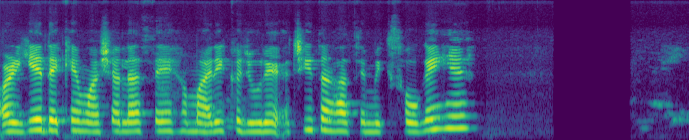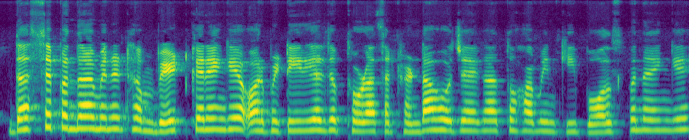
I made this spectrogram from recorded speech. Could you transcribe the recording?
और ये देखें, माशाल्लाह से हमारी खजूरें अच्छी तरह से मिक्स हो गई हैं। दस से पंद्रह मिनट हम वेट करेंगे और मटेरियल जब थोड़ा सा ठंडा हो जाएगा तो हम इनकी बॉल्स बनाएँगे।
